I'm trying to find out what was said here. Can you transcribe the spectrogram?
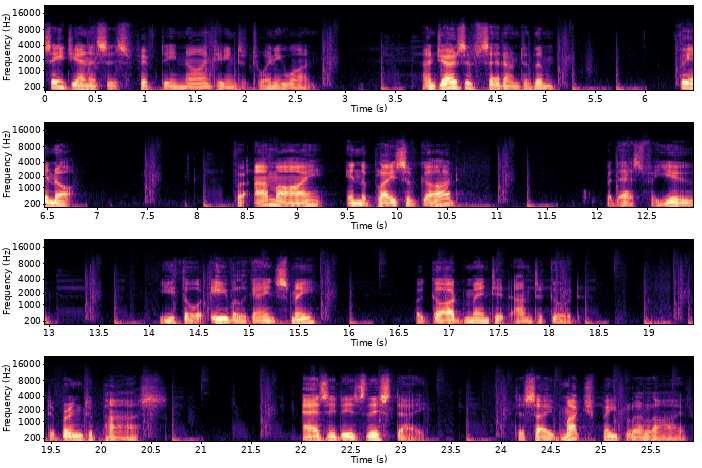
See Genesis 15 19 to 21. And Joseph said unto them, Fear not, for am I in the place of God? But as for you, ye thought evil against me, but God meant it unto good, to bring to pass as it is this day, to save much people alive.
